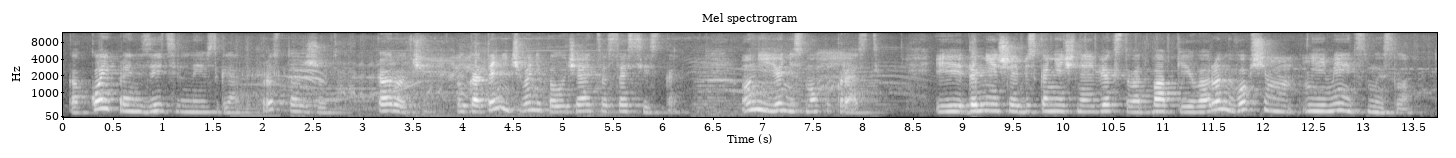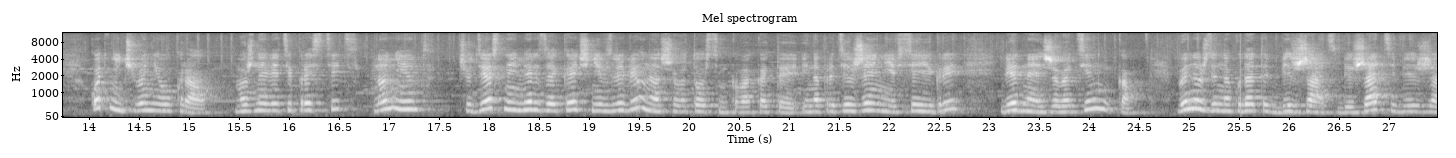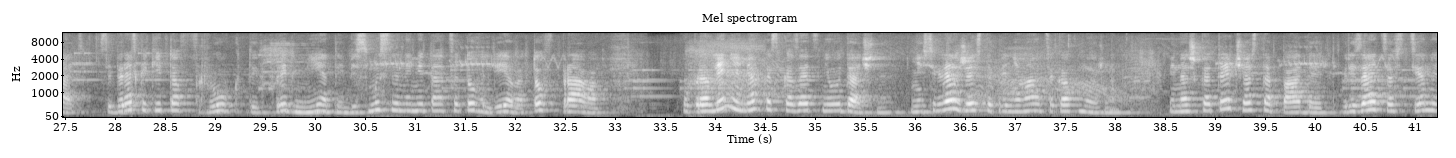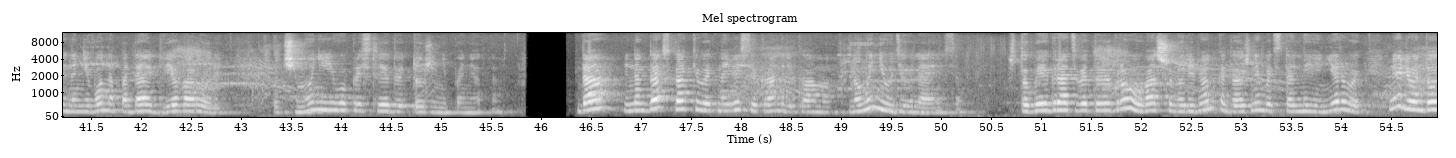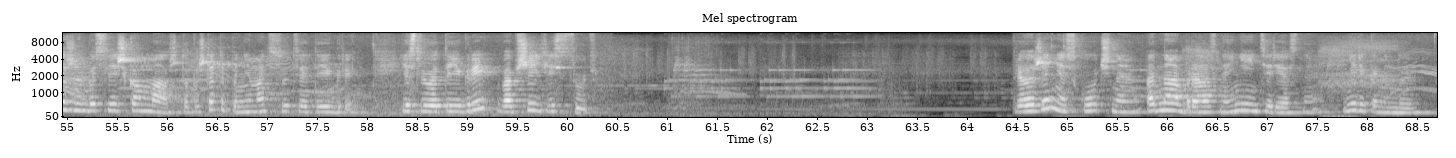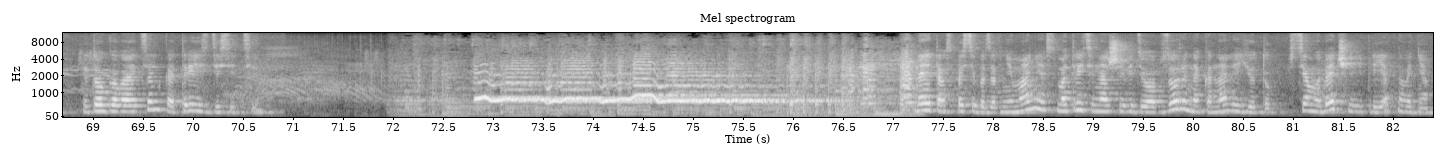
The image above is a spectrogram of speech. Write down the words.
Какой пронзительный взгляд, просто жуть. Короче, у кота ничего не получается с сосиской. Он ее не смог украсть. И дальнейшее бесконечное бегство от бабки и ворон в общем не имеет смысла. Кот ничего не украл. Можно ведь и простить, но нет. Чудесный мир The Catch не взлюбил нашего толстенького кота, и на протяжении всей игры бедная животинка вынуждена куда-то бежать, бежать и бежать, собирать какие-то фрукты, предметы, бессмысленно метаться то влево, то вправо. Управление, мягко сказать, неудачное. Не всегда жесты принимаются как нужно. И наш КТ часто падает, врезается в стену и на него нападают две вороны. Почему они его преследуют, тоже непонятно. Да, иногда скакивает на весь экран реклама, но мы не удивляемся. Чтобы играть в эту игру, у вашего ребенка должны быть стальные нервы, ну или он должен быть слишком мал, чтобы что-то понимать в сути этой игры. Если у этой игры вообще есть суть. Приложение скучное, однообразное и неинтересное. Не рекомендую. Итоговая оценка 3 из 10. На этом спасибо за внимание. Смотрите наши видеообзоры на канале YouTube. Всем удачи и приятного дня!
